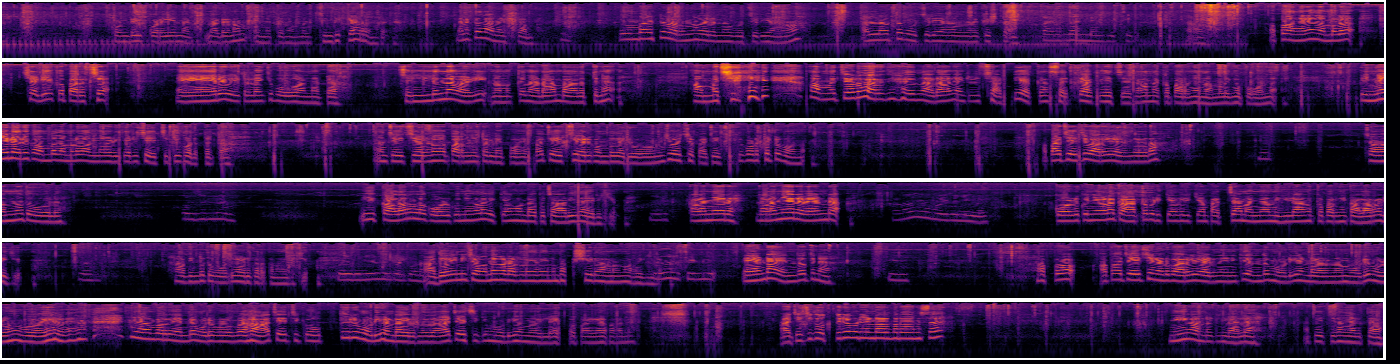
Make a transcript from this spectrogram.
കൊണ്ട് കുറേ നടണം എന്നൊക്കെ നമ്മൾ ചിന്തിക്കാറുണ്ട്. നിനക്കതാണോ ഇഷ്ടം? പൂമ്പാറ്റ പറന്ന് വരുന്ന പൂച്ചെടിയാണോ? അല്ലാത്ത പൂച്ചെടിയാണോ നിനക്കിഷ്ടം? ആ. അപ്പോൾ അങ്ങനെ നമ്മൾ ചെടിയൊക്കെ പറിച്ച് നേരെ വീട്ടിലേക്ക് പോവുകയാണ് കേട്ടോ. ചെല്ലുന്ന വഴി നമുക്ക് നടാൻ പാകത്തിന് അമ്മച്ചി അമ്മച്ചിയോട് പറഞ്ഞ് നടാനായിട്ടൊരു ചട്ടിയൊക്കെ സെറ്റാക്കി വെച്ചേക്കണം എന്നൊക്കെ പറഞ്ഞ് നമ്മളിങ്ങ് പോകുന്നത് പിന്നെ. ഒരു കൊമ്പ് നമ്മൾ വന്ന വഴിക്ക് ഒരു ചേച്ചിക്ക് കൊടുത്തിട്ടാ. ആ ചേച്ചിയോട് പറഞ്ഞിട്ടല്ലേ പോയത് അപ്പം ചേച്ചി ഒരു കൊമ്പ് തരുമോ എന്ന് ചോദിച്ചപ്പോൾ ചേച്ചിക്ക് കൊടുത്തിട്ട് പോന്നു. അപ്പോൾ ആ ചേച്ചി പറയുമായിരുന്നു ഏടാ ചുവന്ന തൂവൽ. ഈ കളറുള്ള കോഴിക്കുഞ്ഞുങ്ങളെ വിൽക്കാൻ കൊണ്ടുപോയപ്പോൾ ചാടിയതായിരിക്കും. കളഞ്ഞേരെ കളഞ്ഞേരെ വേണ്ട. കോഴിക്കുഞ്ഞുങ്ങളെ? കാക്ക പിടിക്കാതിരിക്കാൻ പച്ച മഞ്ഞ നീല എന്നൊക്കെ പറഞ്ഞ് കളറടിക്കും. അതിന്റെ തോലി ആടി കിടക്കണമായിരിക്കും അതോ ഇനി ചുവന്ന കളറിൽ ഏതെങ്കിലും പക്ഷിയുടെ ആണോന്ന് അറിയില്ല വേണ്ട എന്തോത്തിനാ അപ്പോൾ അപ്പോൾ ആ ചേച്ചി എന്നോട് പറയുമായിരുന്നു എനിക്ക് എന്ത് മുടി ഉണ്ടായിരുന്നു ആ മുടി മുഴുവൻ പോയല്ലേ? ഞാൻ പറഞ്ഞു എന്റെ മുടി മുഴുവൻ പോയി. ആ ചേച്ചിക്ക് ഒത്തിരി മുടി ഉണ്ടായിരുന്നത് ആ ചേച്ചിക്ക് മുടിയൊന്നുമില്ല ഇപ്പോൾ പഴയ പോലെ. ആ ചേച്ചിക്ക് ഒത്തിരി മുടി ഉണ്ടായിരുന്നു ഡാൻസ്? നീ കണ്ടിട്ടില്ല അല്ലേ? ആ ചേച്ചിയുടെ നേരത്തെ.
